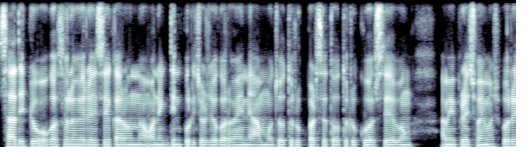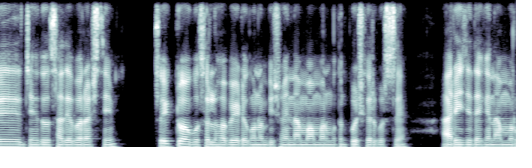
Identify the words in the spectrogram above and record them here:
ছাদ একটু ওগাছল হয়ে রয়েছে কারণ অনেক দিন পরিচর্যা করা হয়নি, আম্মু যতটুকু পারছে ততটুকু করছে এবং আমি প্রায় ছয় মাস পরে যেহেতু ছাদে বার আসছি সো একটু অগোছল হবে এটা কোনো বিষয় না আম্মা আমার মতন পরিষ্কার করছে। আর এই যে দেখেন আম্মুর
